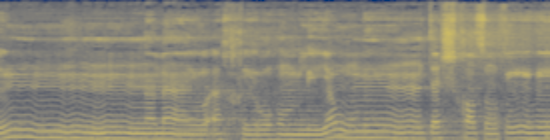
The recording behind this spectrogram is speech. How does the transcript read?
إنما يؤخرهم ليوم تشخص فيه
